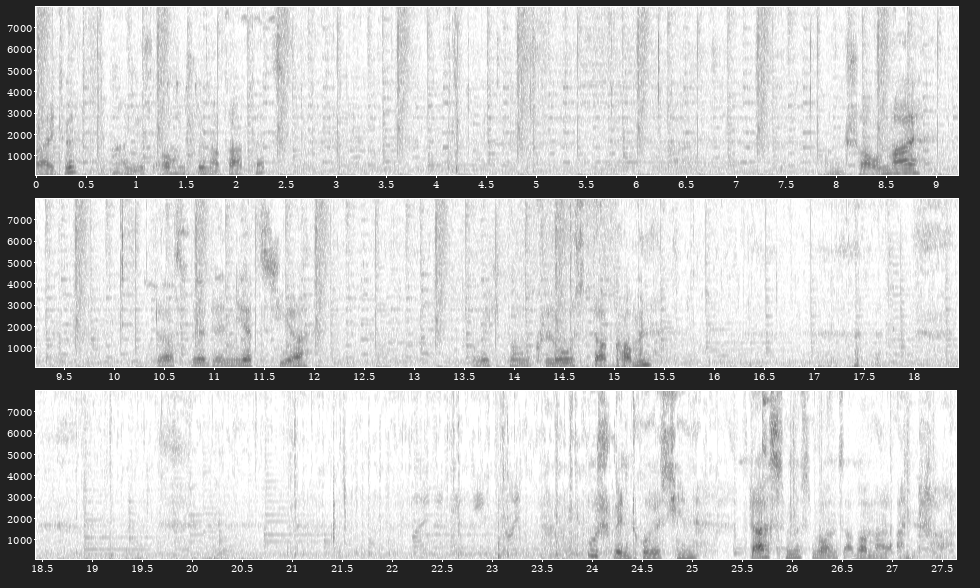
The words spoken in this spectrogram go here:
Seite. Ah, hier ist auch ein schöner Parkplatz. Und schauen mal, dass wir denn jetzt hier Richtung Kloster kommen. Buschwindröschen. Das müssen wir uns aber mal anschauen.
